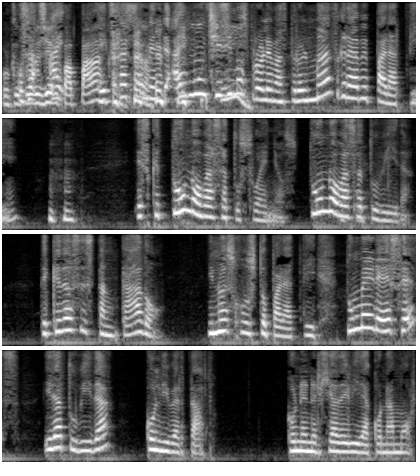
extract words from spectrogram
porque tú sea, eres ya el hay- papá. Exactamente. Hay muchísimos Sí. problemas, pero el más grave para ti es que tú no vas a tus sueños, tú no vas a tu vida, te quedas estancado y no es justo para ti. Tú mereces ir a tu vida con libertad, con energía de vida, con amor.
